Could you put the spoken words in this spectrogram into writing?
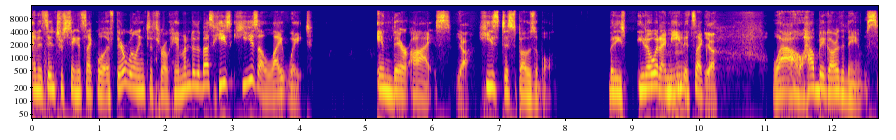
And it's interesting. It's like, well, if they're willing to throw him under the bus, he's he's a lightweight in their eyes. Yeah, he's disposable. But he's, you know what I mean? Mm-hmm. It's like, yeah, wow, how big are the names?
